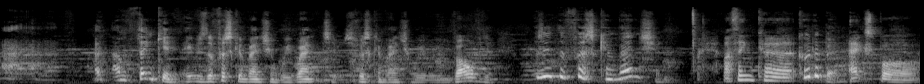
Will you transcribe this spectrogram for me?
I, I'm thinking it was the first convention we went to. It was the first convention we were involved in. Was it the first convention? I think uh, Could have been. Expo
